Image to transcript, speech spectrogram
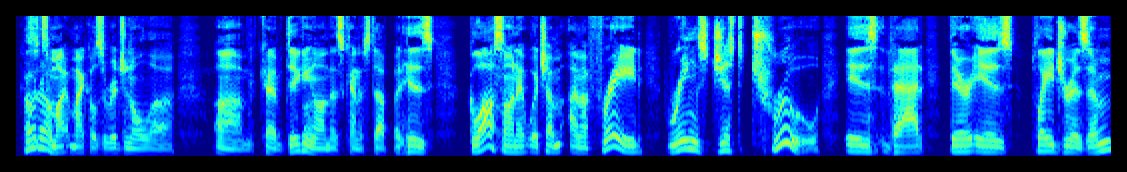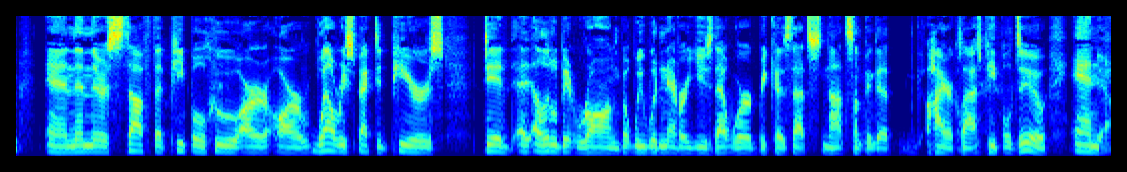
because Oh, it's no. Mi- Michael's original uh, um, kind of digging on this kind of stuff. But his gloss on it, which I'm I'm afraid rings just true, is that there is plagiarism, and then there's stuff that people who are are well respected peers did a, a little bit wrong, but we wouldn't ever use that word because that's not something that higher class people do. And Yeah.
